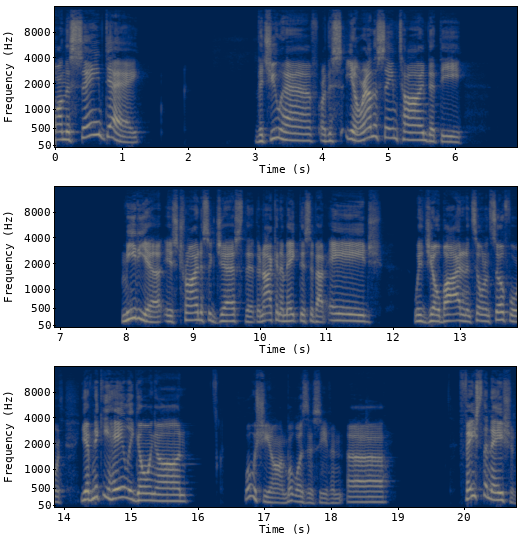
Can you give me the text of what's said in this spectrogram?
on the same day that you have, or this, you know, around the same time that the media is trying to suggest that they're not going to make this about age with Joe Biden and so on and so forth, you have Nikki Haley going on what was she on? What was this even? Uh, Face the Nation.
